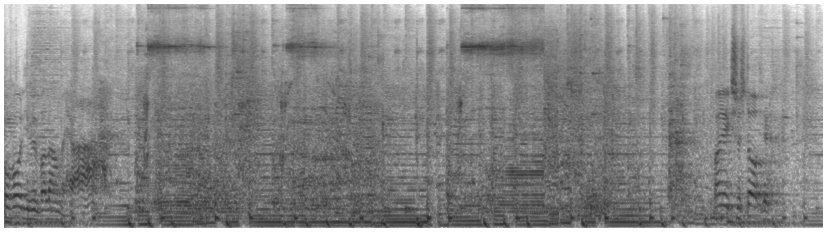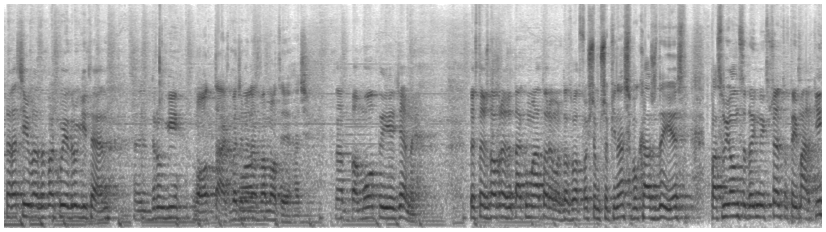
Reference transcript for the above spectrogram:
Powoli wywalamy. Ah. Panie Krzysztofie, teraz ci chyba zapakuję drugi ten, e, drugi No tak, będziemy na dwa moty jechać. na dwa młoty i jedziemy. To jest też dobre, że te akumulatory można z łatwością przepinać, bo każdy jest pasujący do innych sprzętów tej marki.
